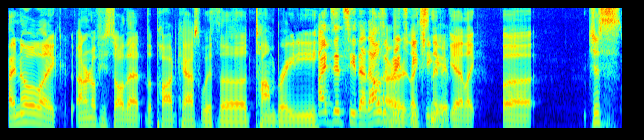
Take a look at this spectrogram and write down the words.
I know, like, I don't know if you saw that the podcast with uh Tom Brady I did see that. That was a great or speech like snippet, yeah, like uh, just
